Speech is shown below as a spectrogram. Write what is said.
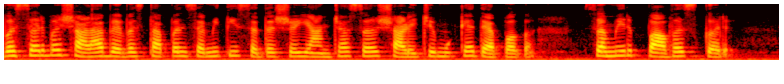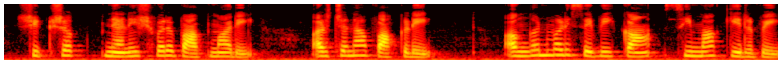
व सर्व शाळा व्यवस्थापन समिती सदस्य यांच्यासह शाळेचे मुख्याध्यापक समीर पावसकर शिक्षक ज्ञानेश्वर वाघमारे अर्चना वाकडे अंगणवाडी सेविका सीमा किरवे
